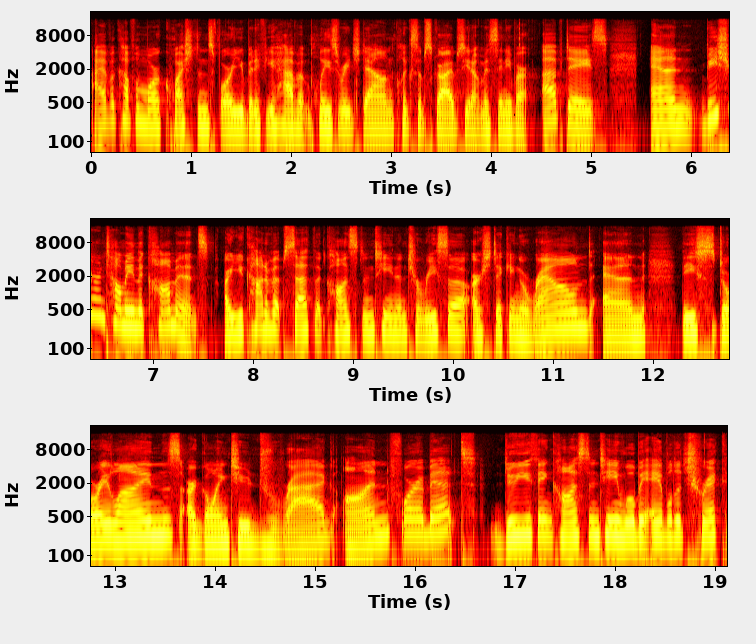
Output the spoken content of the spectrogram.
I have a couple more questions for you, but if you haven't, please reach down, click subscribe so you don't miss any of our updates. And be sure and tell me in the comments are you kind of upset that Konstantin and Theresa are sticking around and these storylines are going to drag on for a bit? Do you think Konstantin will be able to trick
